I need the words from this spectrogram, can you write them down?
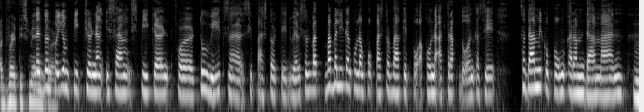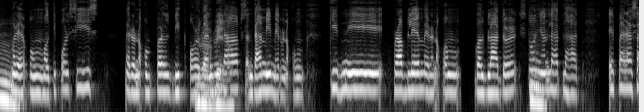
advertisement. Nandun or- po yung picture ng isang speaker for two weeks na si Pastor Ted Wilson. But babalikan ko lang po, Pastor, bakit po ako na-attract doon kasi sa dami ko pong karamdaman, Hmm. meron akong multiple cyst, meron akong pelvic organ Grabe, no? relapse, ang dami, meron akong kidney problem, meron akong gallbladder, stone Hmm. yun, lahat-lahat. Eh, para sa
